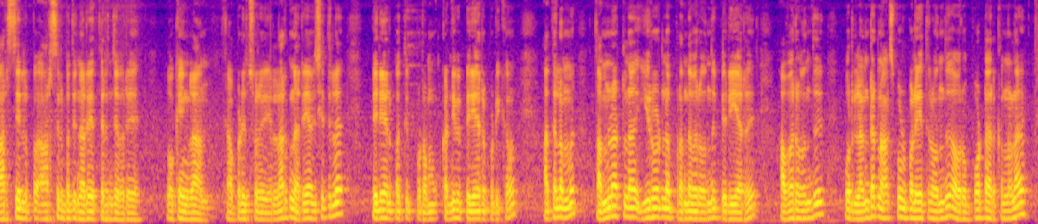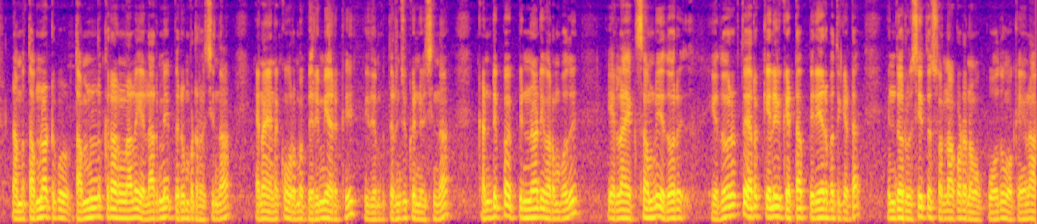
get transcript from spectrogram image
அரசியல் ப- அரசியல் பற்றி நிறைய தெரிஞ்சவர் ஓகேங்களா? அப்படின்னு சொல்லி எல்லாருக்கும் நிறையா விஷயத்தில் பெரியார் பற்றி ரொம்ப கண்டிப்பாக பெரியாரை பிடிக்கும். அது இல்லாமல் தமிழ்நாட்டில் ஈரோட்டில் பிறந்தவர் வந்து பெரியார். அவர் வந்து ஒரு லண்டன் ஆக்ஸ்போர்ட் பாளையத்தில் வந்து அவர் போட்டால் இருக்கனால நம்ம தமிழ்நாட்டுக்கு தமிழ் இருக்கிறவங்களால எல்லாருமே பெரும்படுற விஷயம் தான். ஏன்னா எனக்கும் ரொம்ப பெருமையாக இருக்குது இது நம்ம தெரிஞ்சுக்க வேண்டிய விஷயம் தான். கண்டிப்பாக பின்னாடி வரும்போது எல்லா எக்ஸாம்லையும் ஏதோ ஒரு ஏதோ ஒரு இடத்த யாரும் கேள்வி கேட்டால் பெரியாரை பற்றி கேட்டால் இந்த ஒரு விஷயத்த சொன்னால் கூட நமக்கு போதும் ஓகேங்களா?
